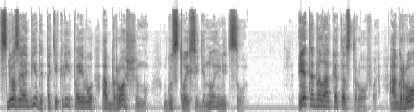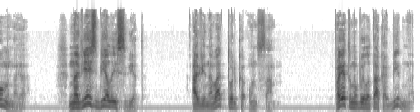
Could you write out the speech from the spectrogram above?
Слезы обиды потекли по его обросшему, густой сединой лицу. Это была катастрофа, огромная, на весь белый свет, а виноват только он сам. Поэтому было так обидно,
